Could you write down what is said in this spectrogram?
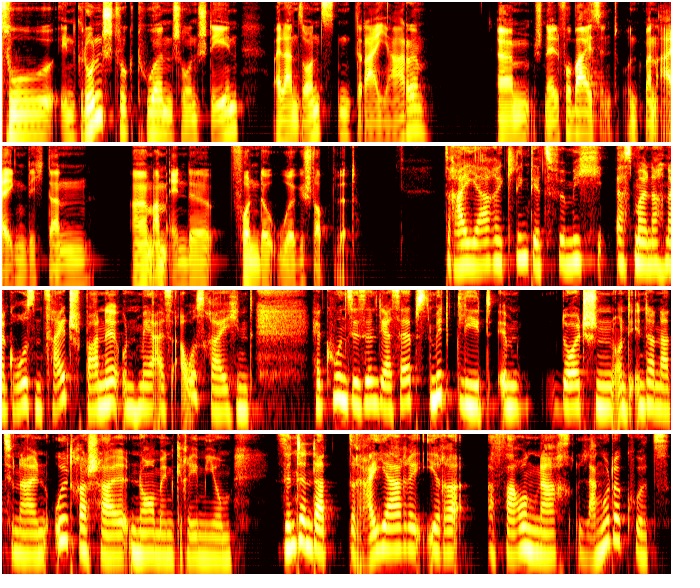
zu, in Grundstrukturen schon stehen, weil ansonsten drei Jahre ähm, schnell vorbei sind und man eigentlich dann ähm, am Ende von der Uhr gestoppt wird. Drei Jahre klingt jetzt für mich erstmal nach einer großen Zeitspanne und mehr als ausreichend. Herr Kuhn, Sie sind ja selbst Mitglied im deutschen und internationalen Ultraschall-Normengremium. Sind denn da drei Jahre Ihrer Erfahrung nach lang oder kurz?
